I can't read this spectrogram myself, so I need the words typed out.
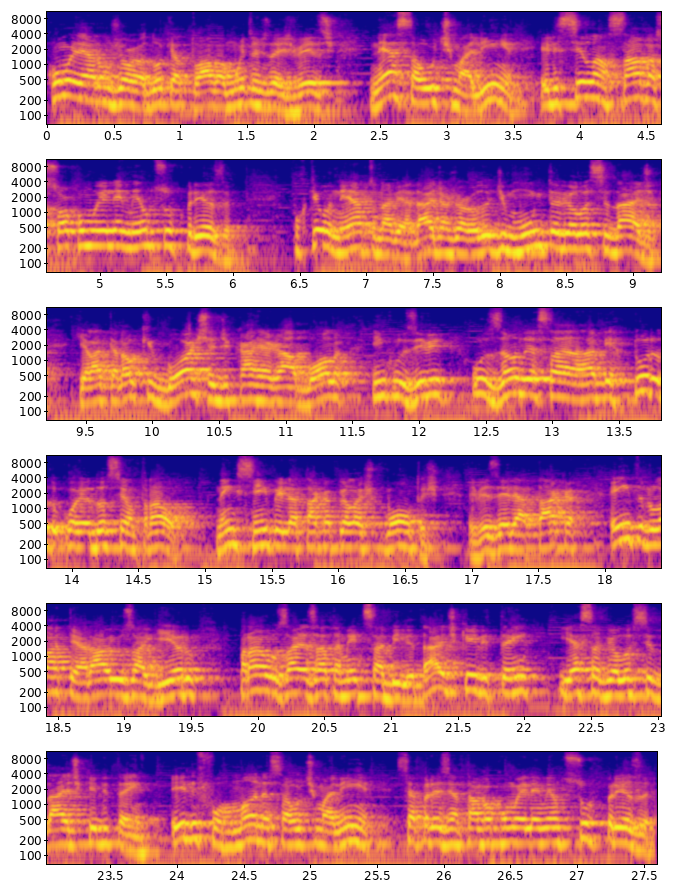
Como ele era um jogador que atuava muitas das vezes nessa última linha, ele se lançava só como elemento surpresa. Porque o Neto, na verdade, é um jogador de muita velocidade, que é lateral que gosta de carregar a bola, inclusive usando essa abertura do corredor central. Nem sempre ele ataca pelas pontas, às vezes ele ataca entre o lateral e o zagueiro para usar exatamente essa habilidade que ele tem e essa velocidade que ele tem. Ele formando essa última linha se apresentava como um elemento surpresa,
